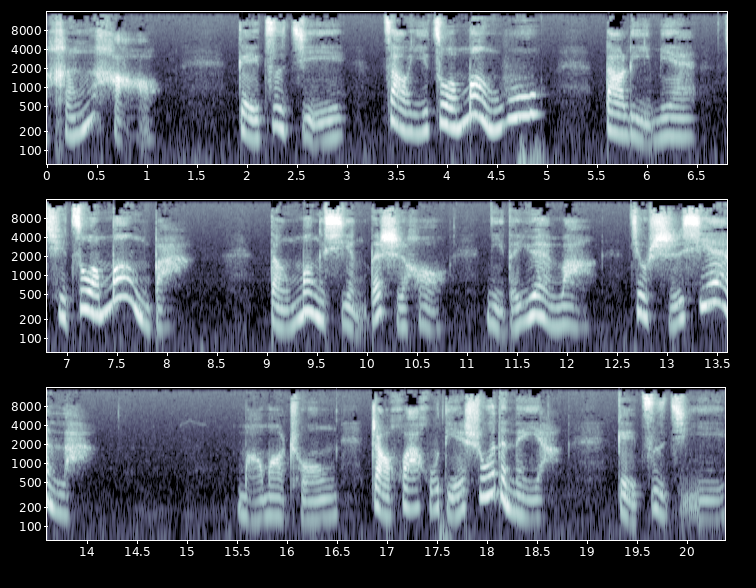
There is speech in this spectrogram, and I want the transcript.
很好，给自己造一座梦屋，到里面去做梦吧。等梦醒的时候，你的愿望。”就实现了。毛毛虫照花蝴蝶说的那样，给自己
